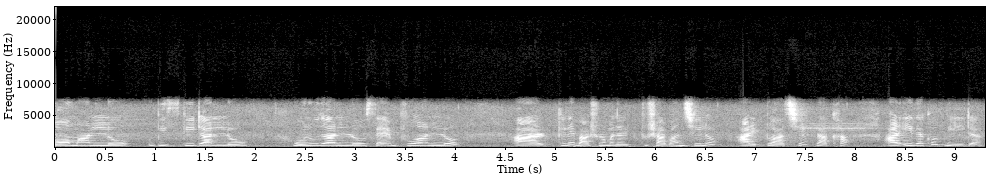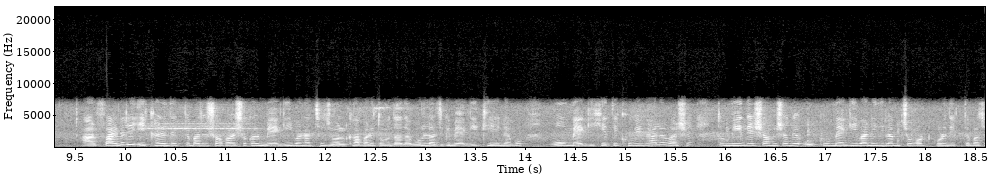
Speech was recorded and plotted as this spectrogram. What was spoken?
গম আনলো, বিস্কিট আনলো, হলুদ আনলো, শ্যাম্পু আনলো, আর এখানে বাসন মাজার একটু সাবান ছিল, আর একটু আছে, রাখা। আর এই দেখো বিলটা। আর ফাইনালি এখানে দেখতে পাচ্ছ সকাল সকাল ম্যাগি বানাচ্ছে জলখাবারে। তোমার দাদা বলল, আজকে ম্যাগি খেয়ে নেব। ও ম্যাগি খেতে খুবই ভালোবাসে। তো মেয়েদের সঙ্গে সঙ্গে ওকেও ম্যাগি বানিয়ে দিলাম, চট করে দেখতে পাচ্ছ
